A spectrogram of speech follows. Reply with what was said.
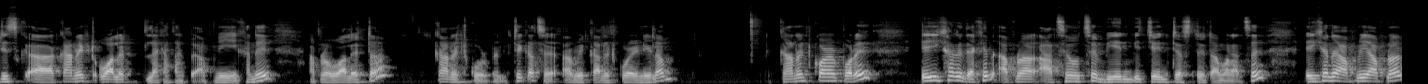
ডিস কানেক্ট ওয়ালেট লেখা থাকবে। আপনি এখানে আপনার ওয়ালেটটা কানেক্ট করবেন, ঠিক আছে? আমি কানেক্ট করে নিলাম। কানেক্ট করার পরে এইখানে দেখেন আপনার আছে হচ্ছে বিএনবি চেইন টেস্টনেট আমার আছে। এইখানে আপনি আপনার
